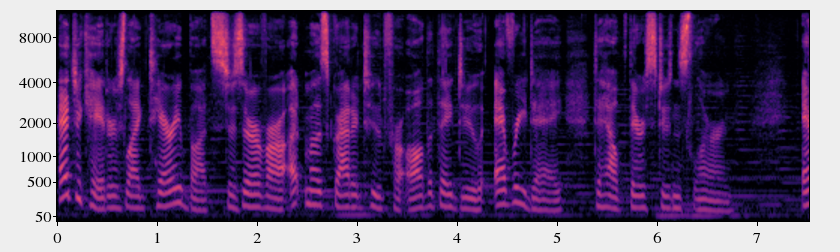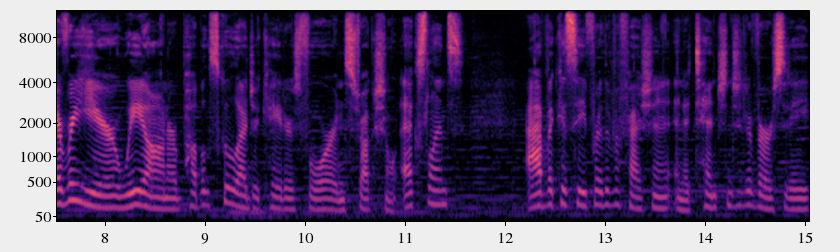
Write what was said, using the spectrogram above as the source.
Educators like Terry Butts deserve our utmost gratitude for all that they do every day to help their students learn. Every year, we honor public school educators for instructional excellence, advocacy for the profession, and attention to diversity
